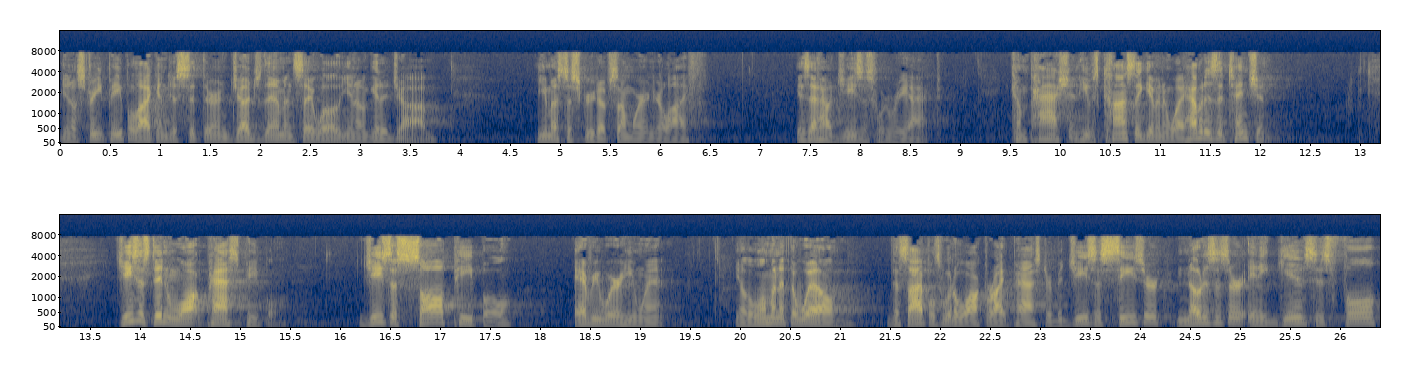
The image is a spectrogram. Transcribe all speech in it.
you know, street people, I can just sit there and judge them and say, well, you know, get a job. You must have screwed up somewhere in your life. Is that how Jesus would react? Compassion. He was constantly giving away. How about his attention? Jesus didn't walk past people. Jesus saw people everywhere he went. You know, the woman at the well, disciples would have walked right past her, but Jesus sees her, notices her, and he gives his full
